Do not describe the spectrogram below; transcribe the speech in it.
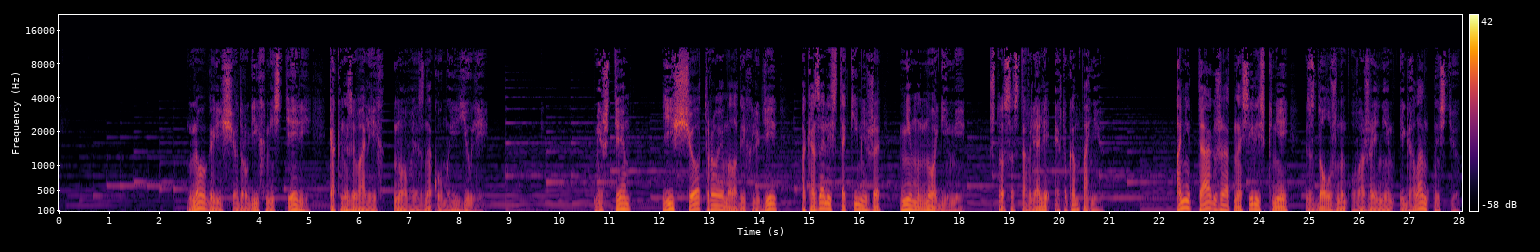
Много еще других мистерий, как называли их новые знакомые Юлии. Меж тем, еще трое молодых людей оказались такими же немногими, что составляли эту компанию. Они также относились к ней с должным уважением и галантностью,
